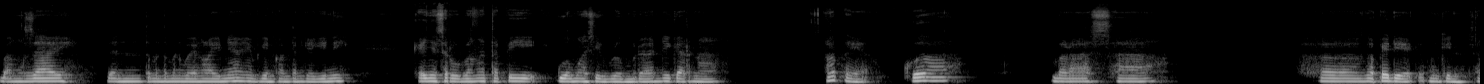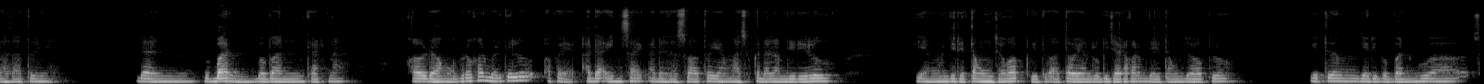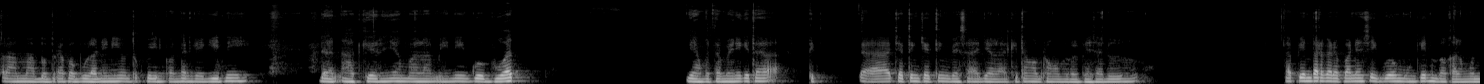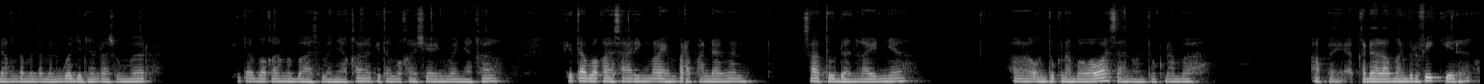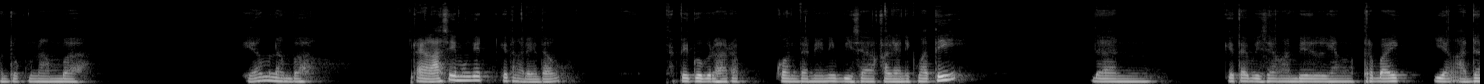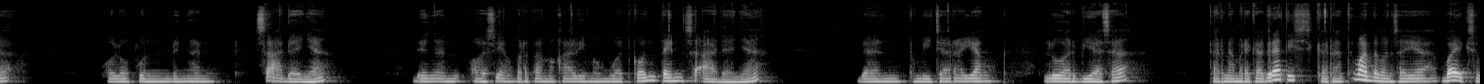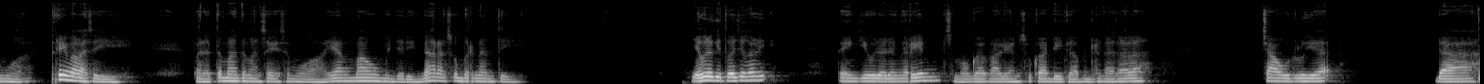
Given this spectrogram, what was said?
Bang Zai dan teman-teman gue yang lainnya yang bikin konten kayak gini kayaknya seru banget tapi gue masih belum berani karena apa ya gue merasa nggak uh, pede mungkin salah satunya. Dan beban beban karena kalau udah ngobrol kan berarti lu apa ya ada insight ada sesuatu yang masuk ke dalam diri lu yang menjadi tanggung jawab gitu atau yang lu bicarakan menjadi tanggung jawab lu itu yang jadi beban gue selama beberapa bulan ini untuk bikin konten kayak gini. Dan akhirnya malam ini gue buat yang pertama ini kita chatting-chatting biasa aja lah. Kita ngobrol-ngobrol biasa dulu. Tapi ntar ke depannya sih gue mungkin bakal ngundang teman-teman gue jadi narasumber. Kita bakal ngebahas banyak hal kita bakal sharing banyak hal. Kita bakal saling melempar pandangan satu dan lainnya uh, untuk nambah wawasan untuk nambah apa ya kedalaman berpikir untuk menambah ya menambah relasi mungkin kita nggak ada yang tahu. Tapi gue berharap konten ini bisa kalian nikmati dan kita bisa ngambil yang terbaik yang ada walaupun dengan seadanya dengan host yang pertama kali membuat konten seadanya dan pembicara yang luar biasa karena mereka gratis, karena teman-teman saya baik semua. Terima kasih pada teman-teman saya semua yang mau menjadi narasumber nanti. Ya udah gitu aja kali. Thank you udah dengerin. Semoga kalian suka di Gak Bener Gak Salah. Ciao dulu ya. Dah.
